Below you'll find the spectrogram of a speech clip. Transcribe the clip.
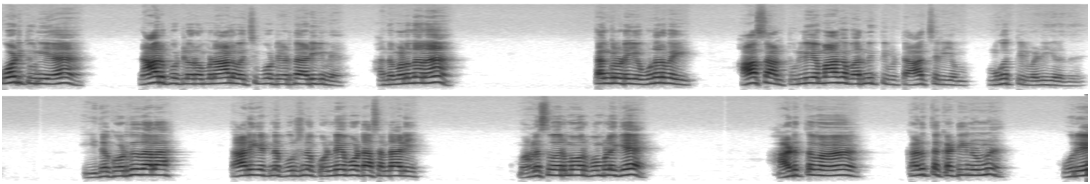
கோடி துணியை நாறு போட்டில் ரொம்ப நாள் வச்சு போட்டு எடுத்து அடிக்குமே. அந்த மனம் தானே? தங்களுடைய உணர்வை ஆசான் துல்லியமாக வர்ணித்து விட்ட ஆச்சரியம் முகத்தில் வழிகிறது. இதை கொடுத்ததாலா தாலி கட்டின புருஷனை கொன்னே போட்டா சண்டாளி. மனசு வருமா ஒரு பொம்பளைக்கே? அடுத்தவன் கழுத்தை கட்டிக்கணும்னு ஒரே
